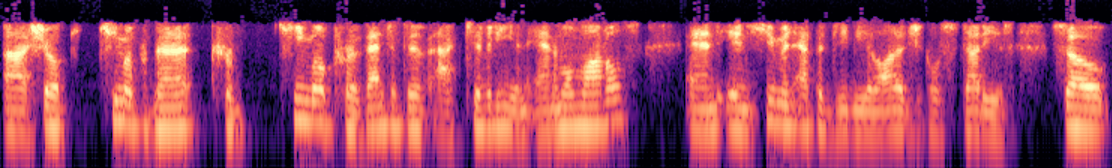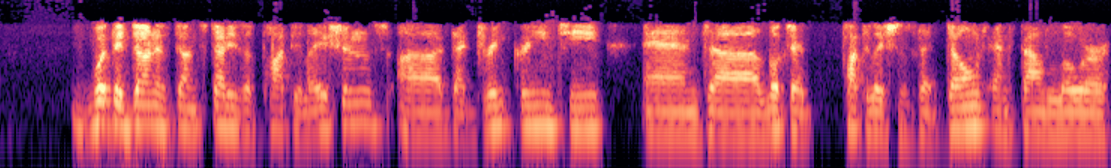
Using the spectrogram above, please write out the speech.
uh, show chemoprevent- chemopreventative activity in animal models and in human epidemiological studies. So what they've done is done studies of populations uh, that drink green tea and uh, looked at populations that don't and found lower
